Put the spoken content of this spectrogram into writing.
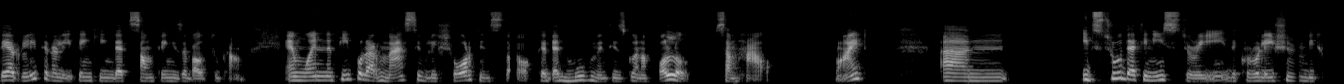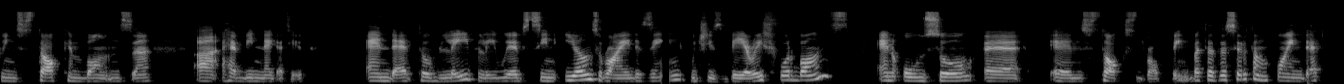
they are literally thinking that something is about to come. And when people are massively short in stock that movement is going to follow somehow right? Um, it's true that in history the correlation between stock and bonds uh, have been negative and that of lately we have seen yields rising, which is bearish for bonds, and also uh, um, stocks dropping. But at a certain point, that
